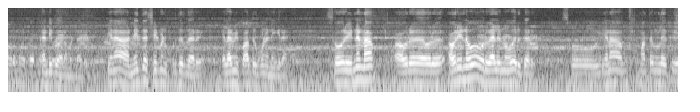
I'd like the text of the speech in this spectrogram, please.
வரமாட்டார். கண்டிப்பாக வரமாட்டார் ஏன்னா நேற்று ஸ்டேட்மெண்ட் கொடுத்துருந்தாரு. எல்லாருமே பார்த்துருப்போம்னு நினைக்கிறேன். ஸோ அவர் என்னென்னா அவர் அவர் அவர் என்னவோ ஒரு வேலை என்னவோ இருக்கார். ஸோ ஏன்னா மற்றவங்களுக்கு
